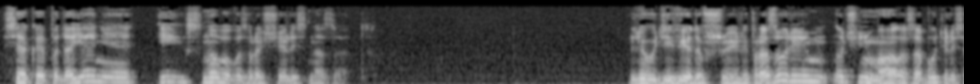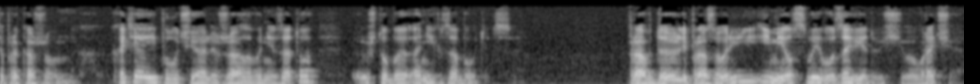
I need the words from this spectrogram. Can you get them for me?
всякое подаяние и снова возвращались назад. Люди, ведавшие лепрозорием, очень мало заботились о прокаженных, хотя и получали жалование за то, чтобы о них заботиться. Правда, Лепрозорий имел своего заведующего врача.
